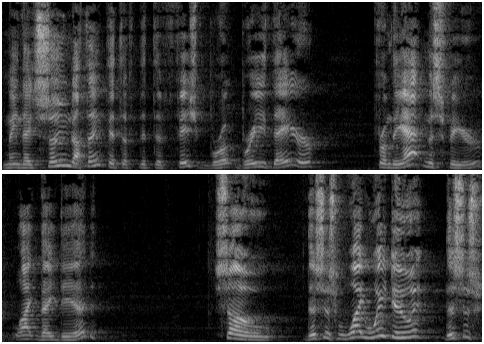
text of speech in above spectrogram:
I mean, they assumed, I think, that the, that the fish breathed air from the atmosphere like they did. So, this is the way we do it. This is,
